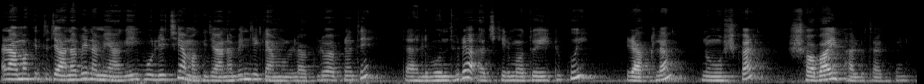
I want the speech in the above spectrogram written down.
আর আমাকে তো জানাবেন, আমি আগেই বলেছি আমাকে জানাবেন যে কেমন লাগল আপনাদের। তাহলে বন্ধুরা, আজকের মতো এইটুকুই। রাখলাম। নমস্কার। সবাই ভালো থাকবেন।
